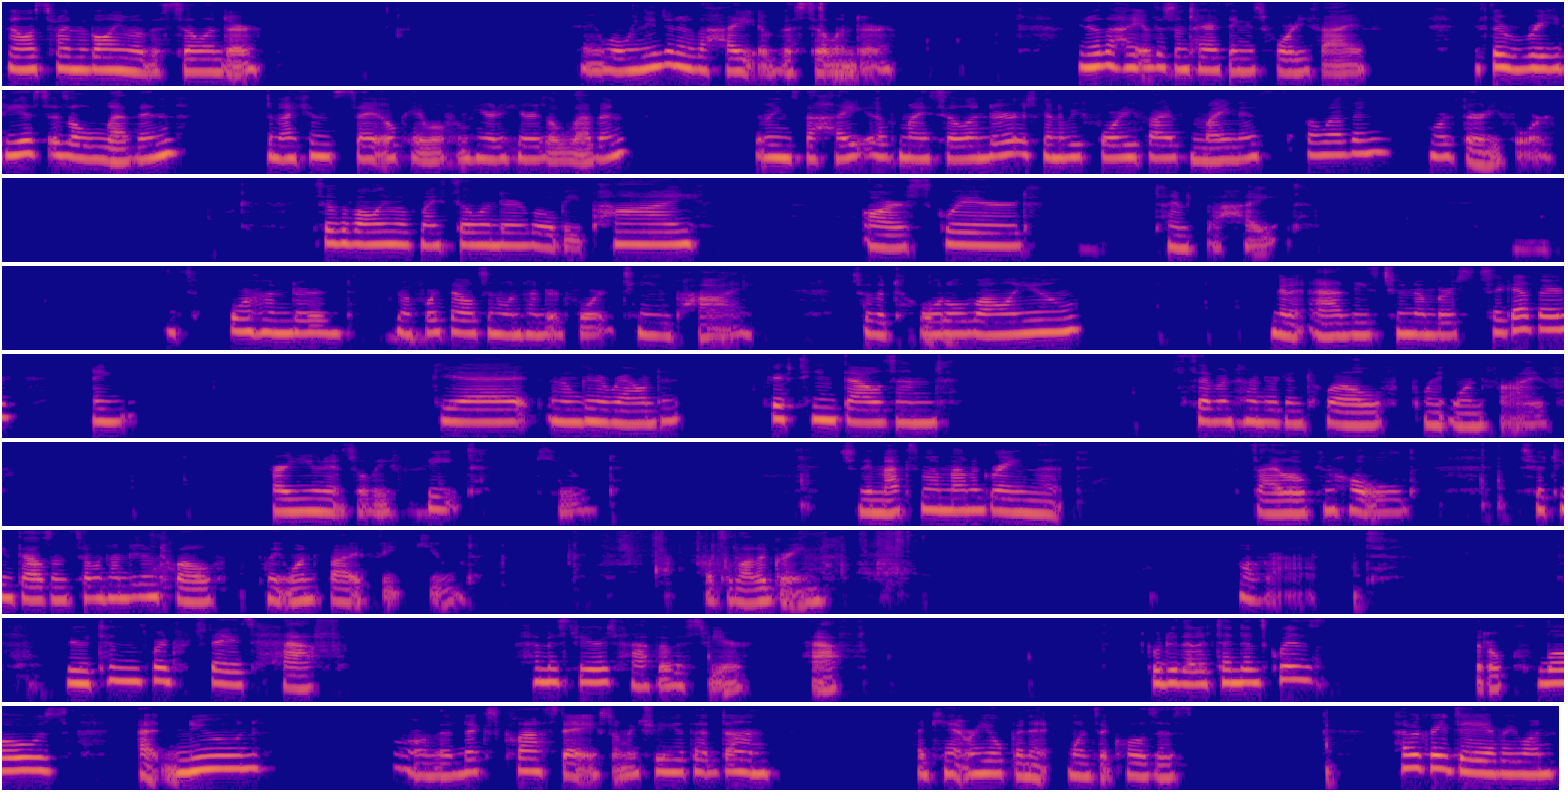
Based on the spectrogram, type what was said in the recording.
Now let's find the volume of the cylinder. Okay, well, we need to know the height of the cylinder. We know the height of this entire thing is 45. If the radius is 11, then I can say, okay, well, from here to here is 11. That means the height of my cylinder is going to be 45 minus 11 or 34. So the volume of my cylinder will be pi r squared times the height. It's 400, no, 4,114 pi. So the total volume, I'm going to add these two numbers together and get, and I'm going to round it, 15,712.15. Our units will be feet cubed. So the maximum amount of grain that silo can hold is 15,712.15 feet cubed. That's a lot of grain. All right. Your attendance word for today is half. Hemisphere is half of a sphere. Half. Go do that attendance quiz. That'll close at noon on the next class day. So make sure you get that done. I can't reopen it once it closes. Have a great day, everyone.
